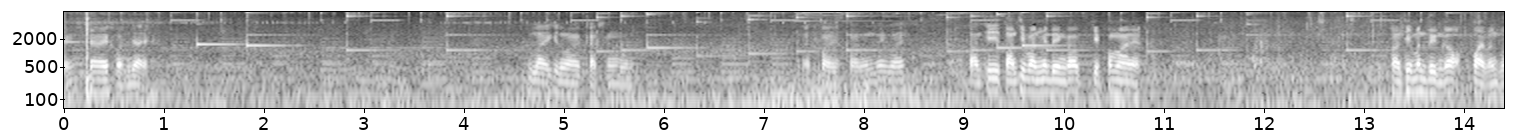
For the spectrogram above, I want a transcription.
ใช่ใช่ขนใหญ่ ไล่ขึ้นมากัดข้างบนแล้วปล่อยปล่อยมันไม่ไว้ ตอนที่ตอนที่มันไม่ดึงก็เก็บเข้ามาเนี่ย ตอนที่มันดึงก็ปล่อยมันไป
